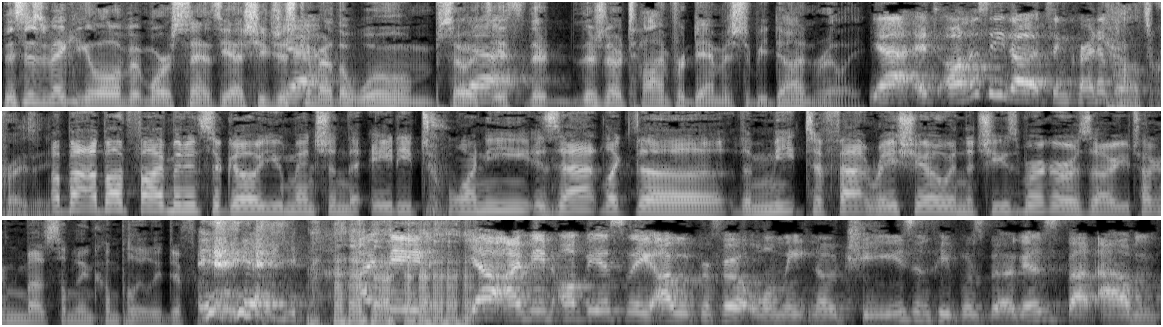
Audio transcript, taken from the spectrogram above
this is making a little bit more sense. Yeah, she just Yeah. came out of the womb, so Yeah. it's it's there. There's no time for damage to be done, really. Yeah, it's honestly though, it's incredible. God, it's crazy. about about five minutes ago, you mentioned the 80-20. Is that like the the meat to fat ratio in the cheeseburger, or is that, are you talking about something completely different? yeah, I mean, yeah, I mean, obviously, I would prefer all meat, no cheese in people's burgers, but um,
